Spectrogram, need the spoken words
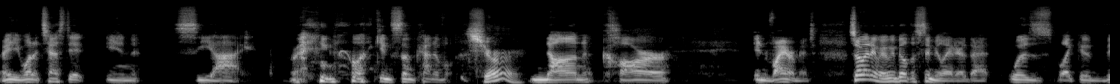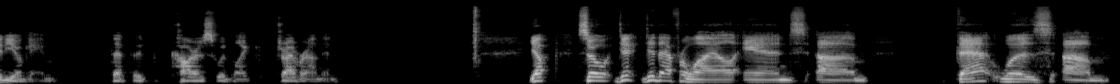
right? You want to test it in CI, right? like in some kind of sure non-car environment. So anyway, we built a simulator that was like a video game that the cars would like drive around in. Yep. So did did that for a while, and um, that was um,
